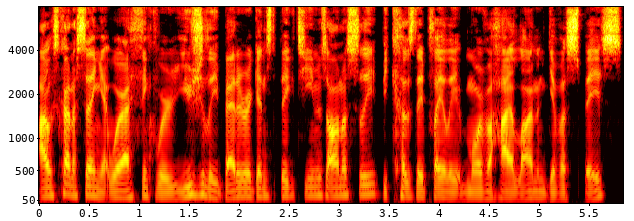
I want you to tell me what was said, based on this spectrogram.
i was kind of saying it where i think we're usually better against big teams honestly because they play more of a high line and give us space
